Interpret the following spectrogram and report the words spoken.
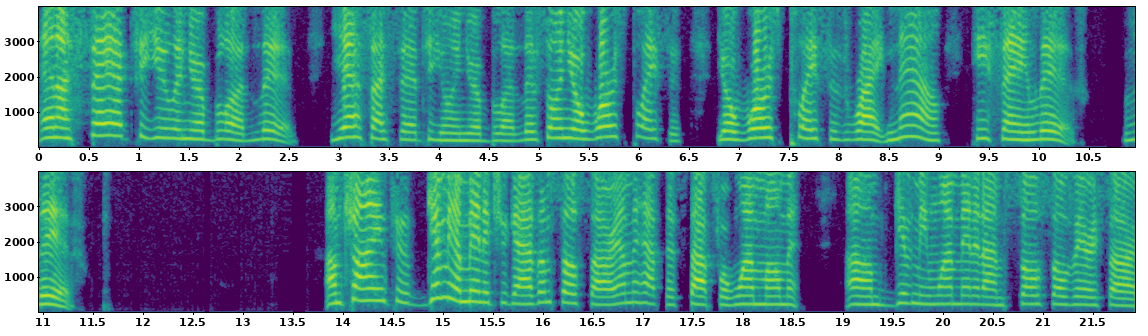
And I said to you in your blood, live. Yes, I said to you in your blood, live. So in your worst places, your worst places right now, he's saying, live, live. I'm trying to give me a minute, you guys. I'm so sorry. I'm gonna have to stop for one moment. Um, give me one minute. I'm so, so very sorry.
